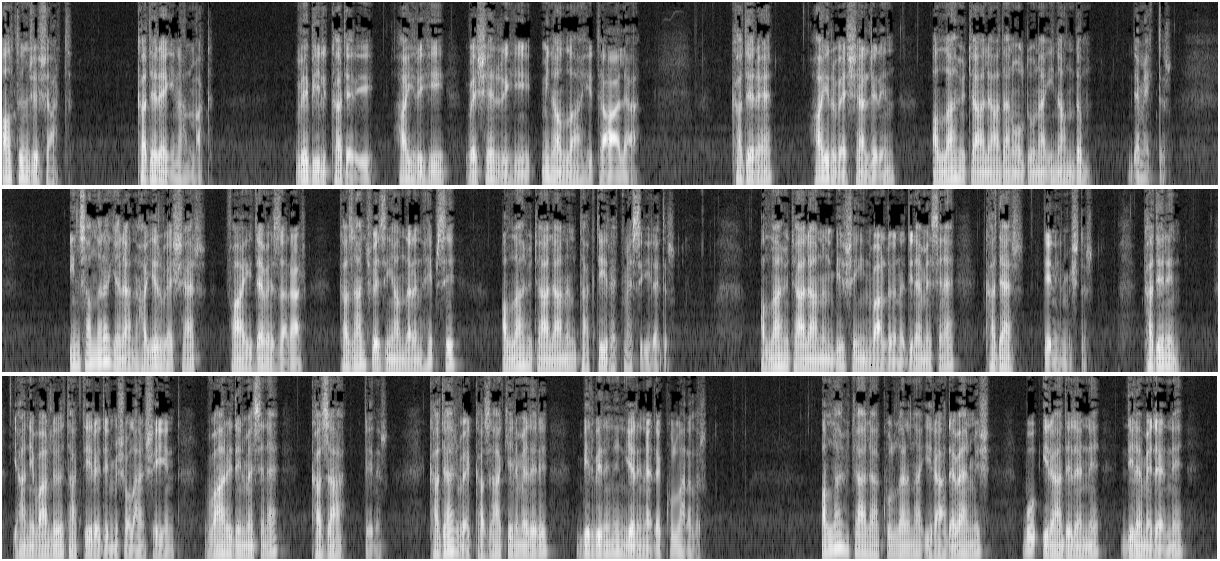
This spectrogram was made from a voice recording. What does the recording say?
Altıncı şart. Kadere inanmak. Ve bil kaderi hayrihi ve şerrihi min Allahi Teala. Kadere, hayır ve şerlerin Allahü Teala'dan olduğuna inandım demektir. İnsanlara gelen hayır ve şer, faide ve zarar, kazanç ve ziyanların hepsi Allahü Teala'nın takdir etmesiyledir. Allahü Teala'nın bir şeyin varlığını dilemesine kader denilmiştir. Kaderin yani varlığı takdir edilmiş olan şeyin var edilmesine kaza denir. Kader ve kaza kelimeleri birbirinin yerine de kullanılır. Allahü Teala kullarına irade vermiş, bu iradelerini, dilemelerini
